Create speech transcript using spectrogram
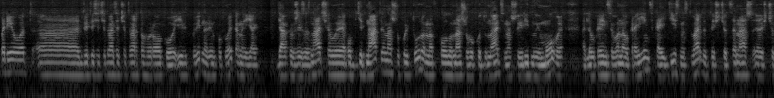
період е, 2024 року, і відповідно він покликаний, як дякую, вже зазначили, об'єднати нашу культуру навколо нашого кодунаці, нашої рідної мови. Для українців вона українська, і дійсно ствердити, що це наш е, що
